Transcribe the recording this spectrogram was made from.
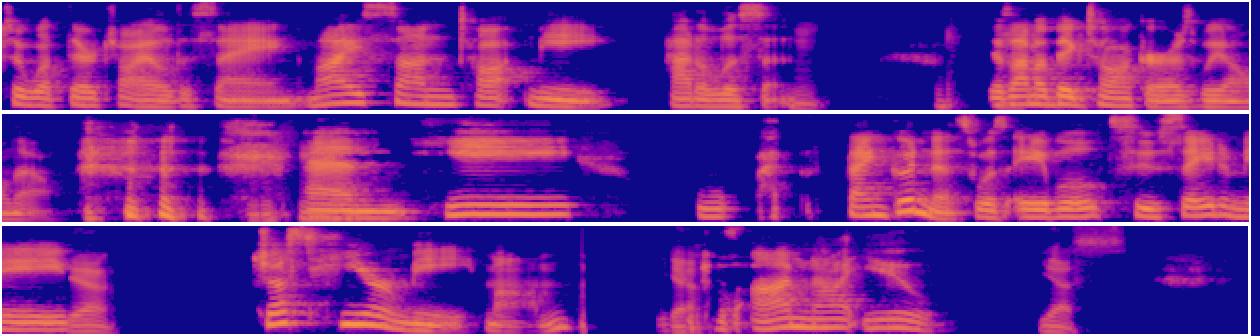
to what their child is saying. My son taught me how to listen because I'm a big talker, as we all know. Mhm. and he, thank goodness, was able to say to me, yeah just hear me, mom, yeah because I'm not you. yes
